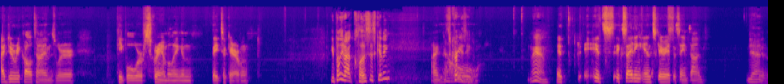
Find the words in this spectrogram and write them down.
I do recall times where people were scrambling and they took care of them. You believe how close it's getting? I know. It's crazy. Man. It it's exciting and scary at the same time. Yeah.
